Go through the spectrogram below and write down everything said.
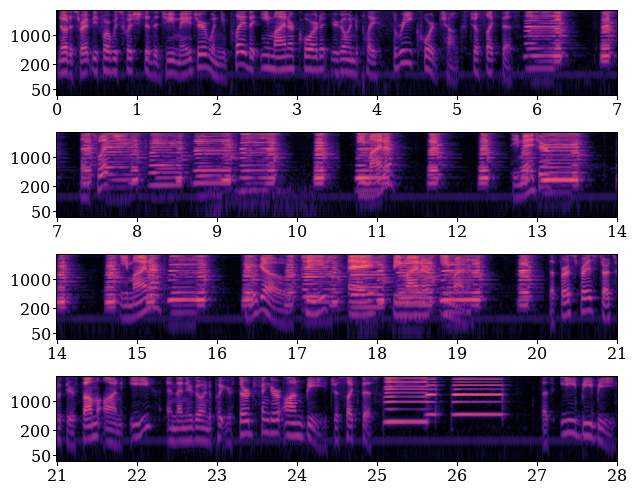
Notice right before we switch to the G major, when you play the E minor chord, you're going to play three chord chunks, just like this. Then switch. E minor, D major, E minor. Here we go. G, A, B minor, E minor. The first phrase starts with your thumb on E, and then you're going to put your third finger on B, just like this. That's E, B, B.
